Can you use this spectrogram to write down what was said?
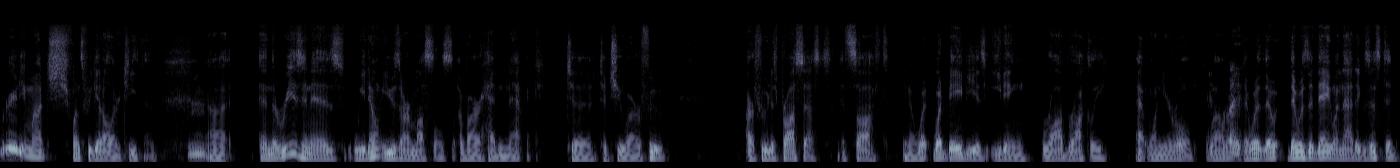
pretty much once we get all our teeth in. Mm. Uh, and the reason is we don't use our muscles of our head and neck to, to chew our food. Our food is processed, it's soft. You know, what, what baby is eating raw broccoli at one year old? Well, right. there, was, there, there was a day when that existed.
